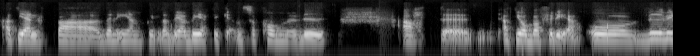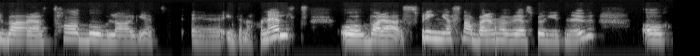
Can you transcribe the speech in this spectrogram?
att hjälpa den enskilda diabetikern så kommer vi att, eh, att jobba för det. Och vi vill bara ta bolaget eh, internationellt och bara springa snabbare än vad vi har sprungit nu. Och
